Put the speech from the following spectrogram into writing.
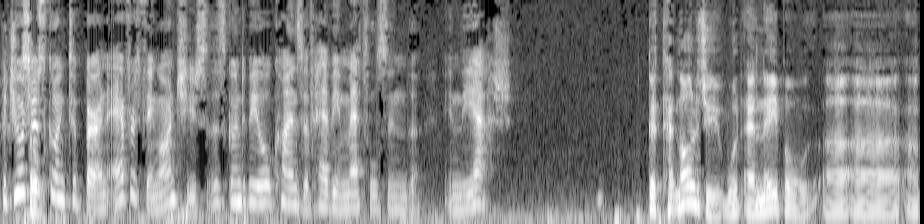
But you're So- just going to burn everything, aren't you? So there's going to be all kinds of heavy metals in the in the ash. The technology would enable uh, uh,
